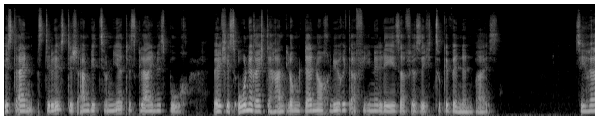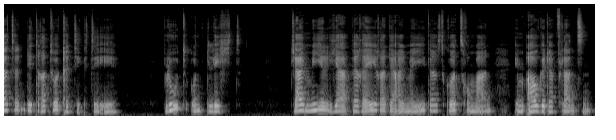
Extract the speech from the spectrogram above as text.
ist ein stilistisch ambitioniertes kleines Buch, welches ohne rechte Handlung dennoch lyrikaffine Leser für sich zu gewinnen weiß. Sie hörten literaturkritik.de Blut und Licht Jaimilia Pereira de Almeidas Kurzroman Im Auge der Pflanzen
